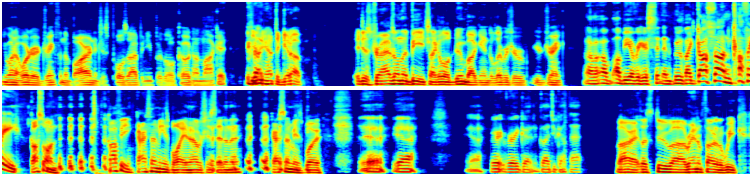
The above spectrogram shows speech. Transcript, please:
you want to order a drink from the bar and it just pulls up and you put a little code, unlock it. You don't even have to get up. It just drives on the beach like a little doom buggy and delivers your your drink. I'll, I'll be over here sitting in a booth like, Garcon, coffee. Garcon, coffee. Garcon means boy. And that what she said in there. Garcon means boy. Yeah. Yeah. Yeah. Very, very good. Glad you got that. All right, let's do uh, random thought of the week.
